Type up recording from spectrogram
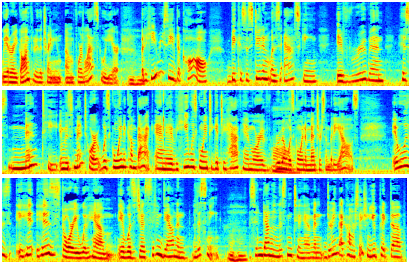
we had already gone through the training um, for last school year. But he received a call because the student was asking if Ruben his mentee, his mentor, was going to come back, and if he was going to get to have him, or if Ruben was going to mentor somebody else. It was his story with him. It was just sitting down and listening, sitting down and listening to him. And during that conversation, you picked up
